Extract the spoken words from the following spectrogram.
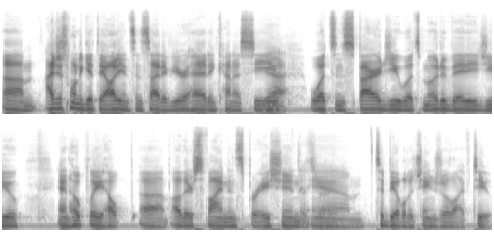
Um, I just want to get the audience inside of your head and kind of see yeah. what's inspired you, what's motivated you, and hopefully help uh, others find inspiration That's and right. to be able to change their life too.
